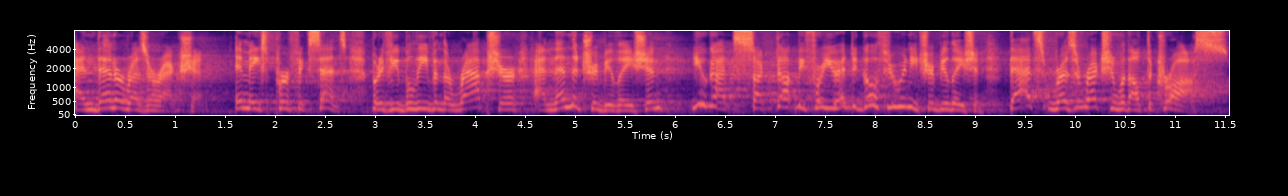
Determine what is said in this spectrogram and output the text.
and then a resurrection. It makes perfect sense. But if you believe in the rapture and then the tribulation, you got sucked up before you had to go through any tribulation. That's resurrection without the cross.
